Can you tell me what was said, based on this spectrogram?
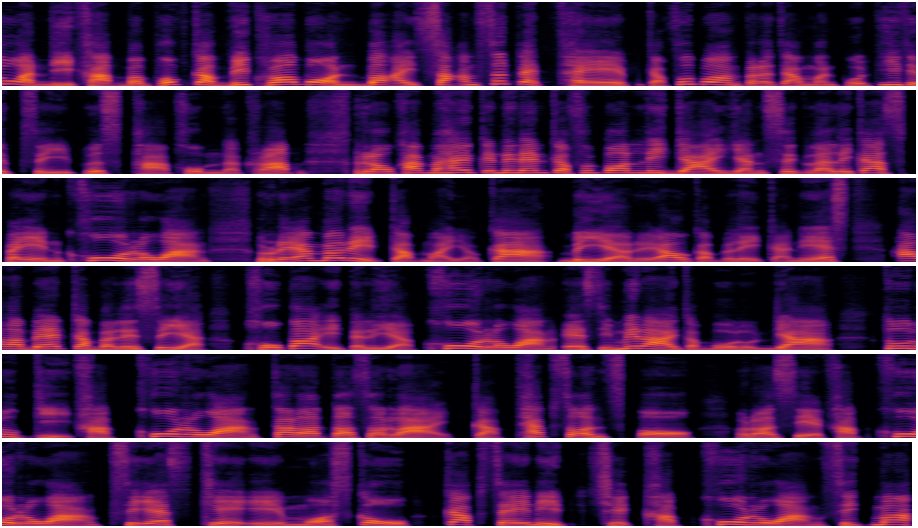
สวัสดีครับ มาพบกับวิเคราะห์บอลบ่าย3สเต็ปเทปกับฟุตบอลประจำวันพุธที่ 14 พฤษภาคมนะครับ เราคัดมาให้กันเน้นกับฟุตบอลลีกใหญ่ยันศึกลาลิกาสเปน คู่ระหว่างเรอัลมาดริดกับมาเยอกาเบียเรอัลกับเลกาเนสอาราเบสกับมาเลเซีย โคปาอิตาเลีย คู่ระหว่างเอซิมิลานกับโบโลญญาตูรุกีครับ คู่ระหว่างตาราตาสราย กับแทปซอนสปอร์รัสเซียครับคู่ระหว่าง CSKA มอสโกกับเซนิตเช็กครับคู่ระหว่างซิกมา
